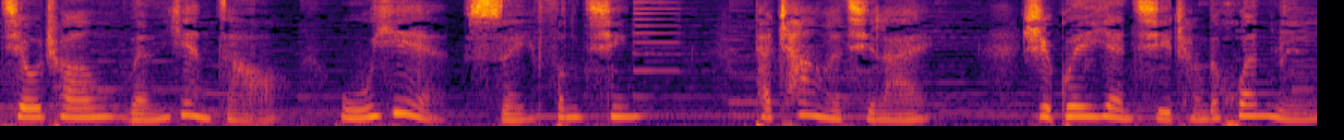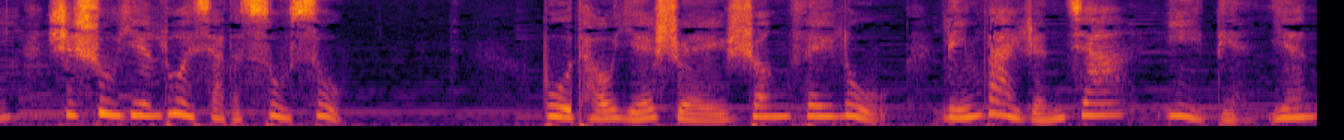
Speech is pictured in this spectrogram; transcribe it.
秋窗闻燕早，梧叶随风轻。他唱了起来，是归雁启程的欢鸣，是树叶落下的簌簌。不投野水双飞鹿，林外人家一点烟。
